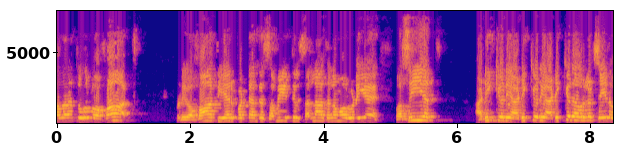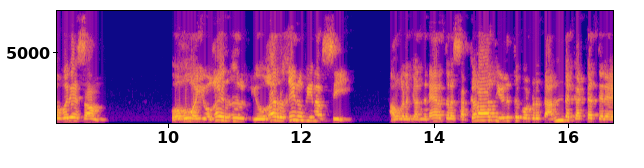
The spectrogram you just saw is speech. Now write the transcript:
ஹதரத்துல் வஃபாத். அவருடைய வஃபாத் ஏற்பட்ட அந்த சமயத்தில் சல்லா அலைஹி அவருடைய வசியத் அடிக்கடி அடிக்கடி அடிக்கடி அவர்கள் செய்த உபதேசம். அவங்களுக்கு அந்த நேரத்துல சக்கராத் இழுத்து கொண்டிருந்த அந்த கட்டத்திலே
